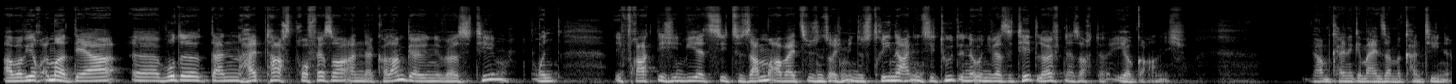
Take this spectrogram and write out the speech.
Aber wie auch immer, der äh, wurde dann Halbtagsprofessor an der Columbia University und ich fragte ihn, wie jetzt die Zusammenarbeit zwischen solchem industrienahen Institut und der Universität läuft. Und er sagte, eher gar nicht. Wir haben keine gemeinsame Kantine.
